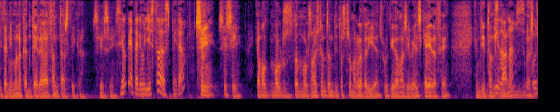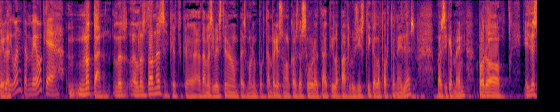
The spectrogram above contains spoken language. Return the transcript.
i tenim una cantera fantàstica. Sí, sí. Sí o què? Teniu llista d'espera? Sí, sí, sí. Hi ha molt, molts, molts nois que ens han dit ostres, m'agradaria sortir de Mas i Vells, què he de fer? I hem dit, doncs... I dones? mm, Us ho diuen també o què? No tant. Les, les dones, que, que a Dames i Vells tenen un pes molt important perquè són el cos de seguretat i la part logística la porten elles, bàsicament, però elles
